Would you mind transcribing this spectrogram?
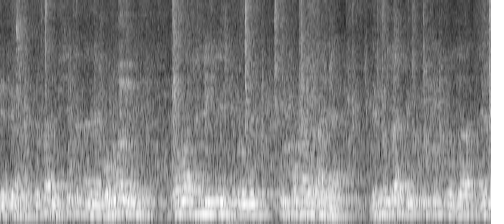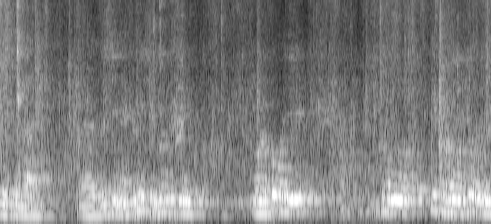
14 питань, всі питання обговорені, зауваження є, що і побажання депутатів і тих, хто з'явився на е, засідання комісії, були всі ураховані, тому і проголосовані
